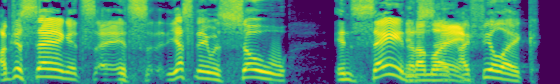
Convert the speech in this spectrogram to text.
I'm just saying it's it's. Yesterday was so insane that I'm like Insane. I feel like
